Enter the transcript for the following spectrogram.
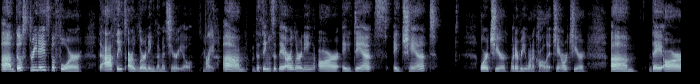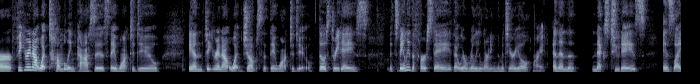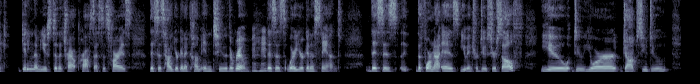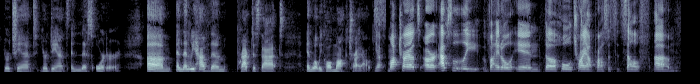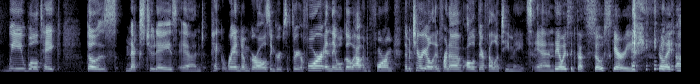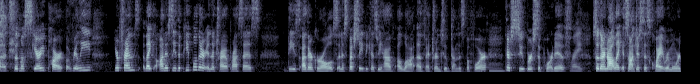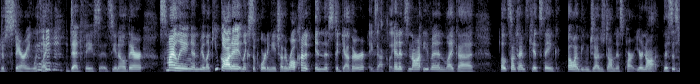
Um, those three days before, the athletes are learning the material. Right. Um, the things that they are learning are a dance, a chant, or a cheer, whatever you want to call it, chant or cheer. Um, they are figuring out what tumbling passes they want to do and figuring out what jumps that they want to do. Those three days, it's mainly the first day that we're really learning the material. Right. And then the next two days is like getting them used to the tryout process as far as this is how you're going to come into the room. Mm-hmm. This is where you're going to stand. This is the format is you introduce yourself, you do your jumps, you do your chant, your dance in this order. Um, and then we have them practice that in what we call mock tryouts. Yep. Mock tryouts are absolutely vital in the whole tryout process itself. Um, we will take those next two days and pick random girls in groups of three or four and they will go out and perform the material in front of all of their fellow teammates and They always think that's so scary. They're like, oh, it's the most scary part. But really, your friends, like, honestly, the people that are in the tryout process, these other girls, and especially because we have a lot of veterans who have done this before, mm-hmm. they're super supportive. right So they're not like, it's not just this quiet room where we're just staring with like dead faces. You know, they're smiling and be like, you got it, and like supporting each other. We're all kind of in this together. exactly And it's not even like a, oh, sometimes kids think, oh, I'm being judged on this part. You're not. This is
